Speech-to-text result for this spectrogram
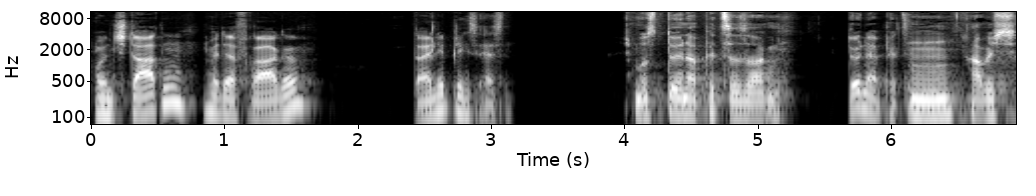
und starten mit der Frage, dein Lieblingsessen? Ich muss Dönerpizza sagen. Dönerpizza. Mhm. Habe ich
